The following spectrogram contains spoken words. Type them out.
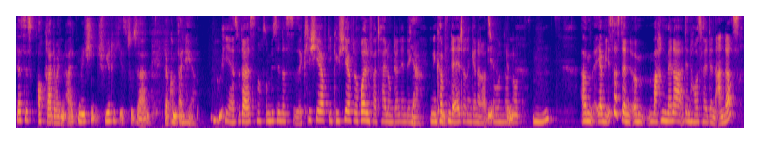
dass es auch gerade bei den alten Menschen schwierig ist zu sagen, da kommt ein Herr. Mhm. Okay, also da ist noch so ein bisschen das äh, klischeehaft, die klischeehafte Rollenverteilung dann in den, ja. in den Köpfen der älteren Generation. Ja, genau. Mhm. Ähm, ja, wie ist das denn? Ähm, machen Männer den Haushalt denn anders?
